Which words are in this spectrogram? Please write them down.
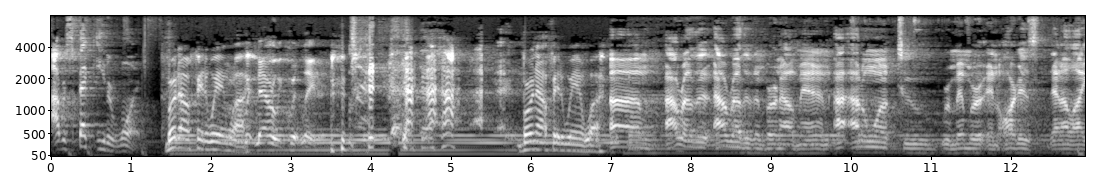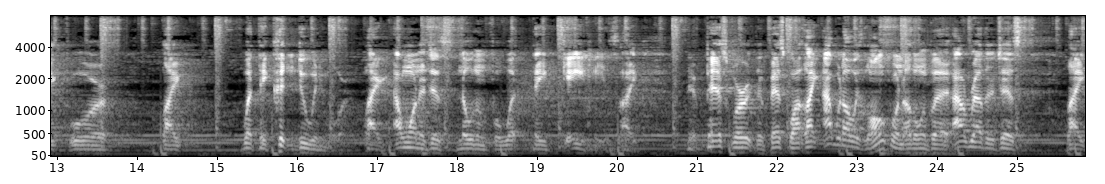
I respect either one. Burnout, fade away, and why? Quit now or we quit later. Burnout, fade away, and why? Um, I rather I rather than burn out, man. I, I don't want to remember an artist that I like for like what they couldn't do anymore. Like I want to just know them for what they gave me. It's like their best work, their best quality. Like I would always long for another one, but I'd rather just like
